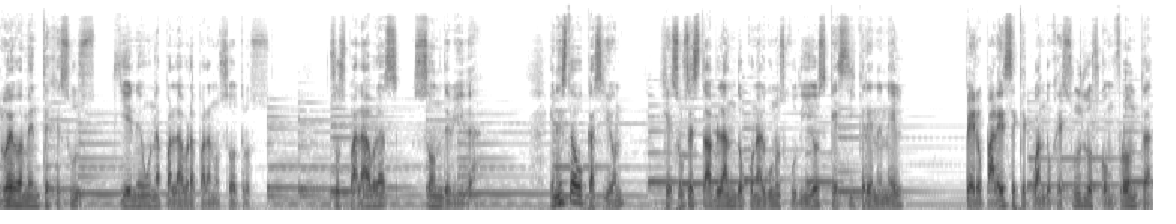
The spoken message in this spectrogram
Nuevamente Jesús tiene una palabra para nosotros sus palabras son de vida. En esta ocasión, Jesús está hablando con algunos judíos que sí creen en Él, pero parece que cuando Jesús los confronta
